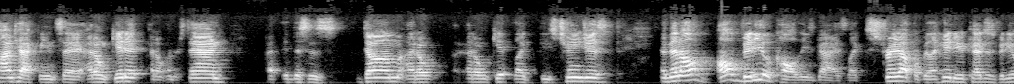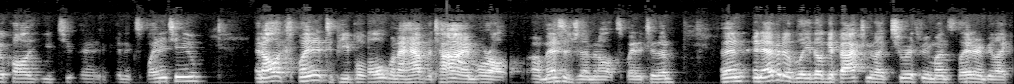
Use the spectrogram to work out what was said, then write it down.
contact me and say i don't get it. I don't understand. This is dumb. I don't i don't get like these changes. And then i'll i'll video call these guys like straight up. I'll be like hey dude can i just video call you to, uh, and explain it to you? And i'll explain it to people when i have the time or I'll, I'll message them and i'll explain it to them and then inevitably they'll get back to me like two or three months later and be like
